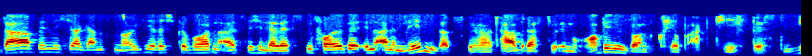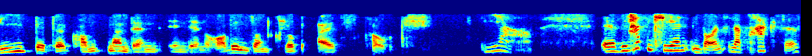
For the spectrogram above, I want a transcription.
da bin ich ja ganz neugierig geworden, als ich in der letzten Folge in einem Nebensatz gehört habe, dass du im Robinson Club aktiv bist. Wie bitte kommt man denn in den Robinson Club als Coach? Ja, wir hatten Klienten bei uns in der Praxis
